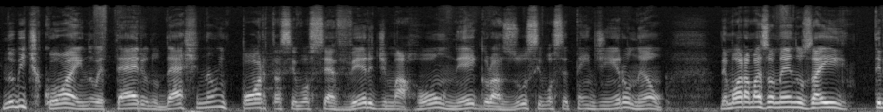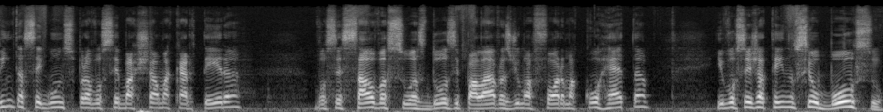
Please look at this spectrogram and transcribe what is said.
No Bitcoin, no Ethereum, no Dash, não importa se você é verde, marrom, negro, azul, se você tem dinheiro ou não. Demora mais ou menos aí 30 segundos para você baixar uma carteira, você salva as suas 12 palavras de uma forma correta e você já tem no seu bolso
